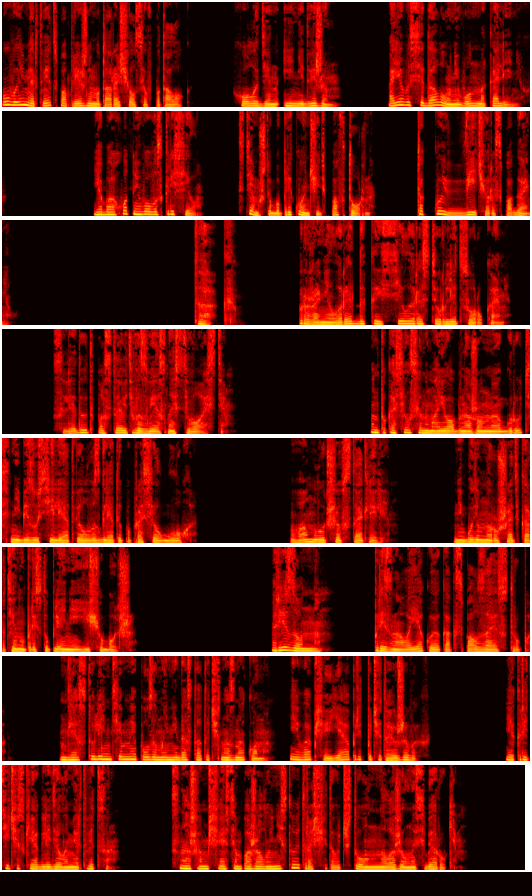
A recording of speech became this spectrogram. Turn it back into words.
Увы, мертвец по-прежнему таращился в потолок. Холоден и недвижим. А я восседала у него на коленях. Я бы охотно его воскресила, с тем, чтобы прикончить повторно. Такой вечер испоганил. «Так», — проронил Реддек и силой растер лицо руками. «Следует поставить в известность власти». Он покосился на мою обнаженную грудь, не без усилий отвел взгляд и попросил глухо. «Вам лучше встать, Лили. Не будем нарушать картину преступления еще больше». «Резонно», — признала я, кое-как сползая с трупа. «Для столь интимной позы мы недостаточно знакомы, и вообще я предпочитаю живых». Я критически оглядела мертвеца. С нашим счастьем, пожалуй, не стоит рассчитывать, что он наложил на себя руки.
